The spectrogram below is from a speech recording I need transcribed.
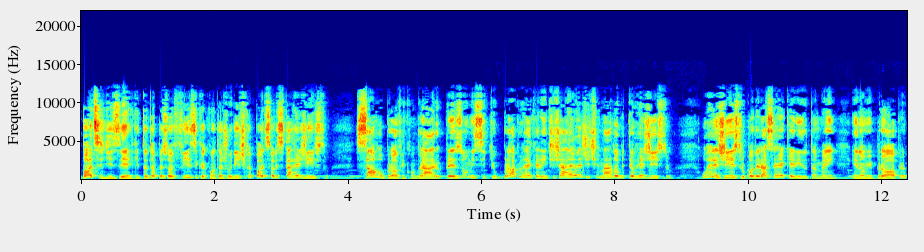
Pode-se dizer que tanto a pessoa física quanto a jurídica pode solicitar registro. Salvo prova em contrário, presume-se que o próprio requerente já é legitimado a obter o registro. O registro poderá ser requerido também em nome próprio,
